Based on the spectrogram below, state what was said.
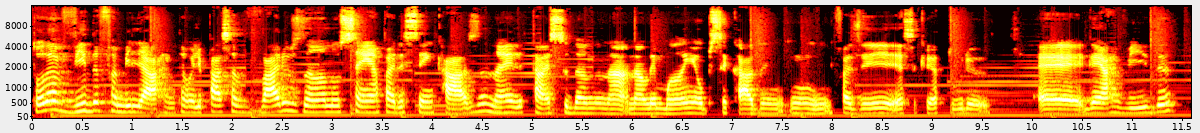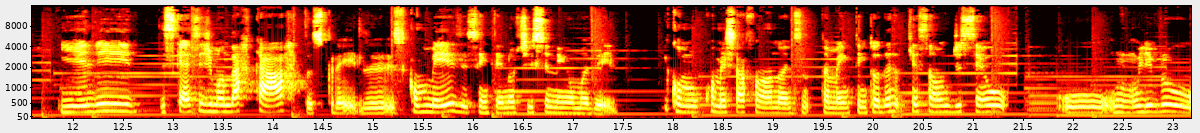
toda a vida familiar. Então ele passa vários anos sem aparecer em casa, né? Ele está estudando na, na, Alemanha, obcecado em, em fazer essa criatura é, ganhar vida. E ele esquece de mandar cartas para ele. Eles ficam meses sem ter notícia nenhuma dele. E como, como a gente estava falando antes, também tem toda a questão de ser o, o, um livro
